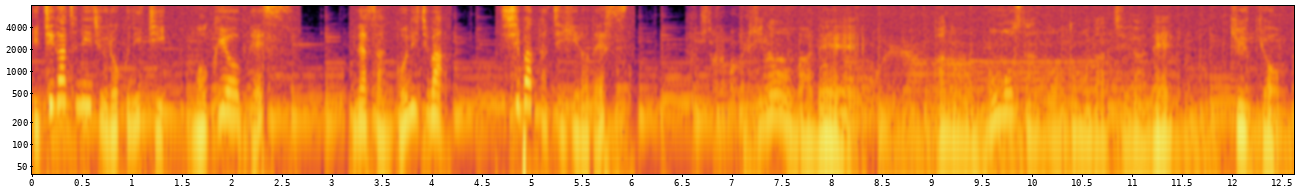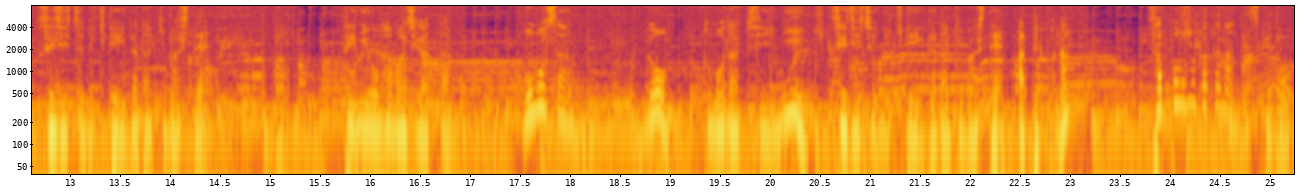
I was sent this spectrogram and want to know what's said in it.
1月26日木曜日です。皆さんこんにちは。柴田千尋です。昨日はねあのももさんのお友達がね急遽施術に来ていただきましてあ手におは間違ったももさんの友達に施術に来ていただきまして合ってるかな？札幌の方なんですけど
